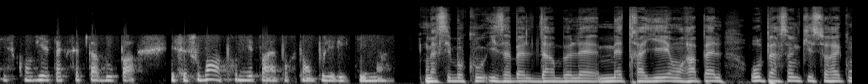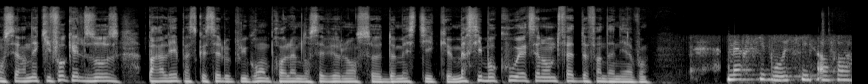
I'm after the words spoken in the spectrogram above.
si ce qu'on vit est acceptable ou pas. Et c'est souvent un premier pas important pour les victimes. Merci beaucoup Isabelle Darbelet-Métraillé. On rappelle aux personnes qui seraient concernées qu'il faut qu'elles osent parler parce que c'est le plus grand problème dans ces violences domestiques. Merci beaucoup et excellente fête de fin d'année à vous. Merci vous aussi. Au revoir.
